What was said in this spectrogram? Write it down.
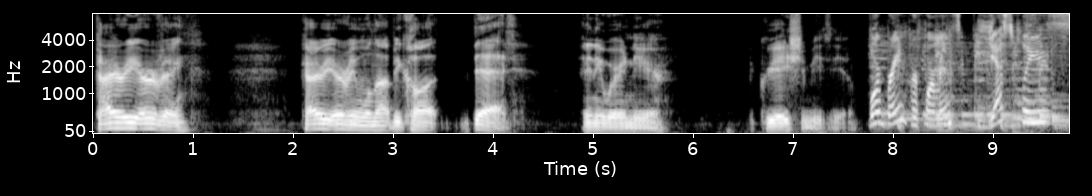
Kyrie Irving. Kyrie Irving will not be caught dead anywhere near Creation Museum. More brain performance. Yes, please.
